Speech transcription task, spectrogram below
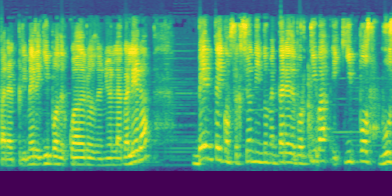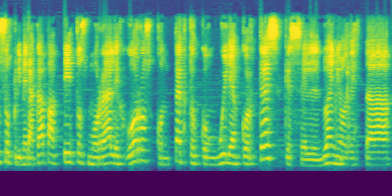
para el primer equipo del cuadro de Unión La Calera. Venta y confección de indumentaria deportiva, equipos, buzo, primera capa, petos, morrales, gorros, contactos con William Cortés, que es el dueño de esta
